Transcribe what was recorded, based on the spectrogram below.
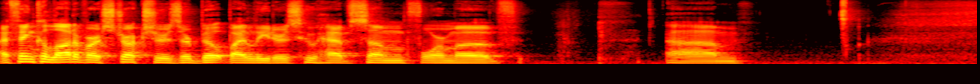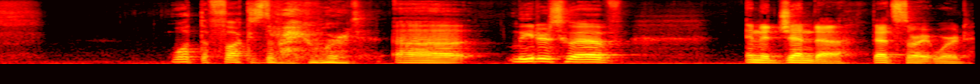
I think a lot of our structures are built by leaders who have some form of um, what the fuck is the right word? Uh, leaders who have an agenda. That's the right word.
